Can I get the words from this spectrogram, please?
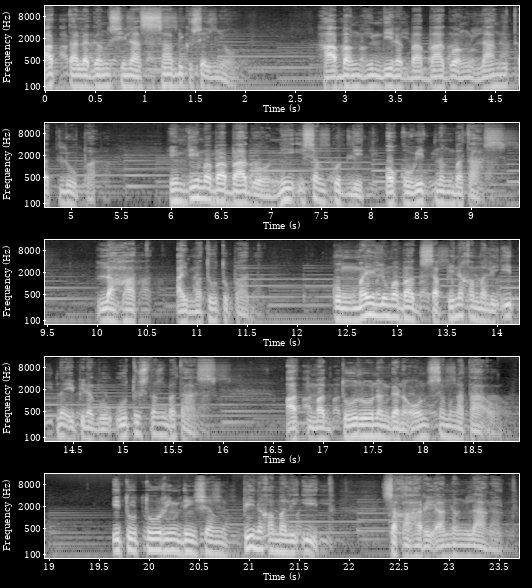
At talagang sinasabi ko sa inyo, habang hindi nagbabago ang langit at lupa, hindi mababago ni isang kudlit o kuwit ng batas. Lahat ay matutupad. Kung may lumabag sa pinakamaliit na ipinag-uutos ng batas, at magturo ng ganoon sa mga tao. Ituturing din siyang pinakamaliit sa kaharian ng langit.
